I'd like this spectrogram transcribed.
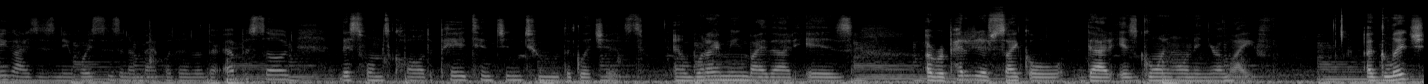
Hey guys, this is New Voices, and I'm back with another episode. This one's called Pay Attention to the Glitches. And what I mean by that is a repetitive cycle that is going on in your life. A glitch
